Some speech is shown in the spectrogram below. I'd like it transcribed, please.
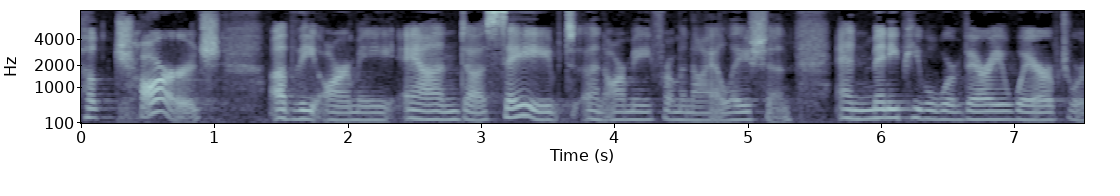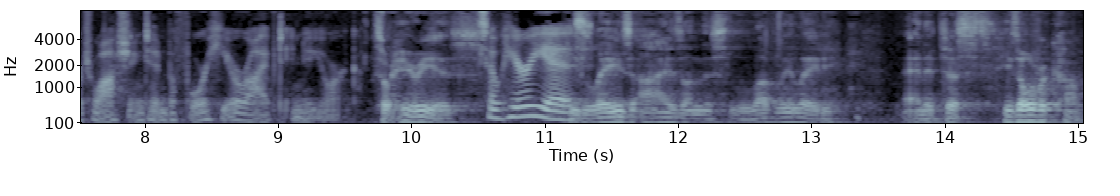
took charge of the army and uh, saved an army from annihilation. And many people were very aware of George Washington before he arrived in New York. So here he is. So here he is. He lays eyes on this lovely lady, and it just, he's overcome.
